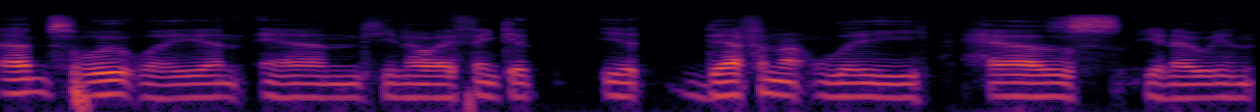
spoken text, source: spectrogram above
Absolutely, and and you know I think it it definitely has, you know, in,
